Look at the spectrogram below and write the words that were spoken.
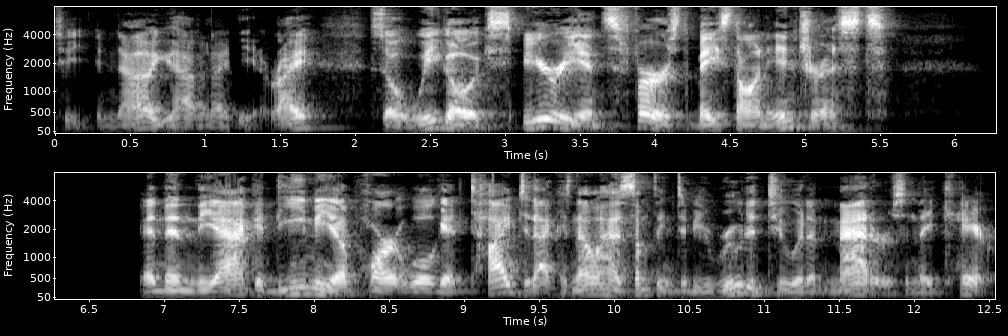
to now you have an idea, right? So we go experience first based on interest. And then the academia part will get tied to that because now it has something to be rooted to and it matters and they care.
